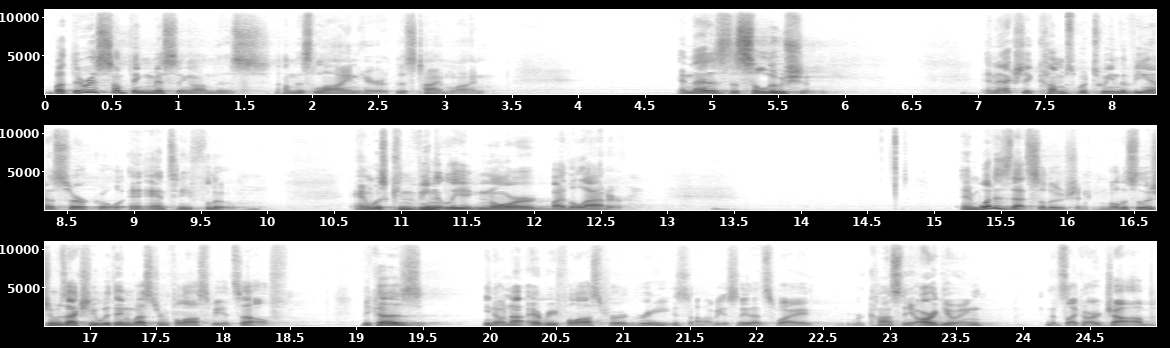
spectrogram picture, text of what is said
but there is something missing on this, on this line here, this timeline and that is the solution. And it actually comes between the Vienna Circle and Antony Flew, and was conveniently ignored by the latter. And what is that solution? Well, the solution was actually within Western philosophy itself. Because you know, not every philosopher agrees, obviously, that's why we're constantly arguing. That's like our job.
